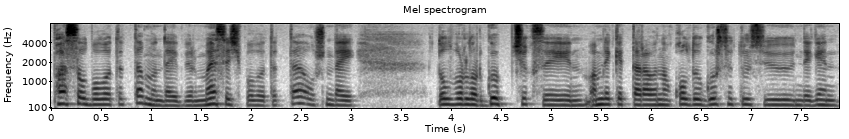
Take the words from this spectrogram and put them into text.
посыл болуп атат да мындай бир месседж болуп атат да. Ушундай долбоорлор көп чыксын мамлекет тарабынан колдоо көрсөтүлсүн деген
